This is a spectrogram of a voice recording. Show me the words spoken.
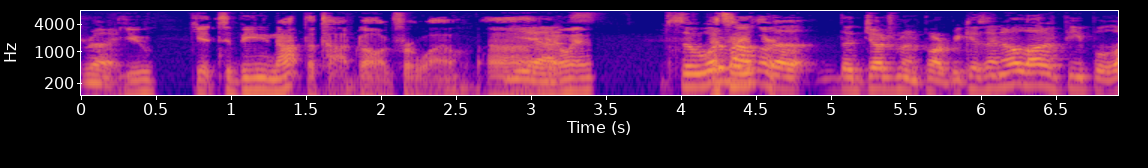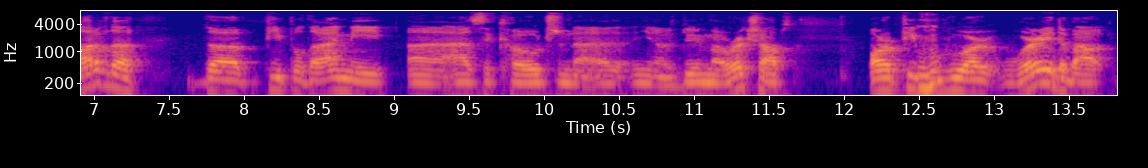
right. You get to be not the top dog for a while. Uh, Yeah. You know, and, So what That's how you about the the judgment part? Because I know a lot of people, a lot of the the people that I meet uh, as a coach and uh, you know doing my workshops are people Mm-hmm. who are worried about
